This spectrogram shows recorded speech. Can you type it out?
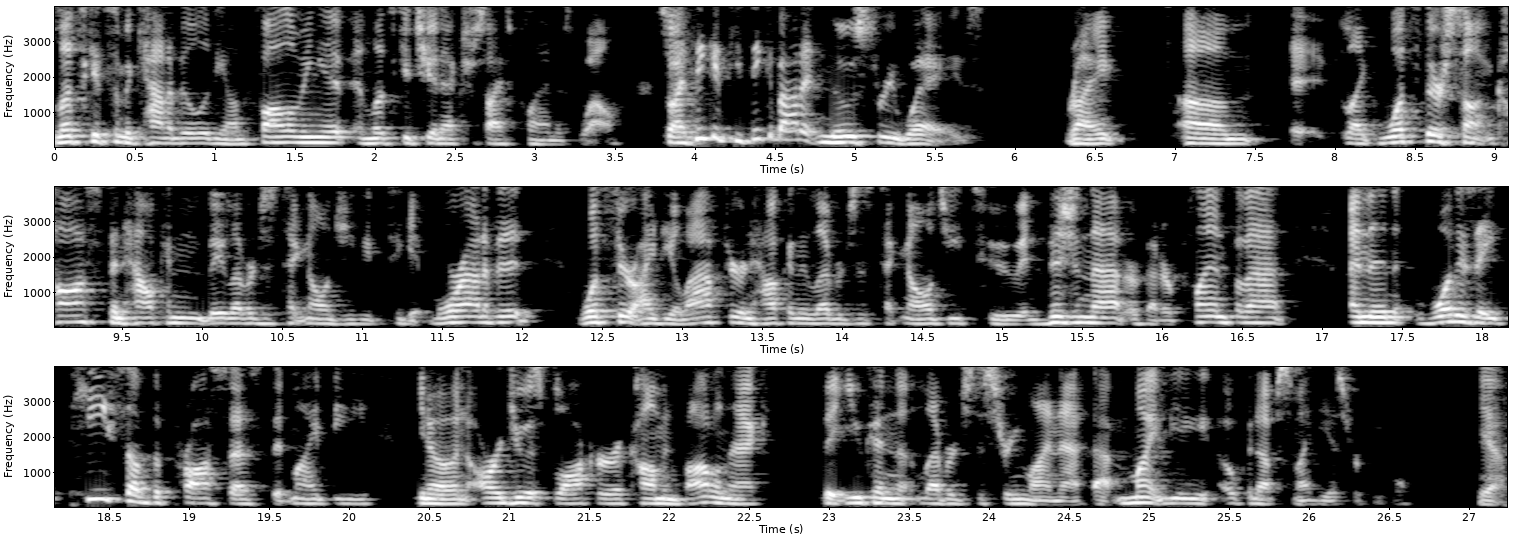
let's get some accountability on following it and let's get you an exercise plan as well. So I think if you think about it in those three ways, right? Um, like what's their sunk cost and how can they leverage this technology to get more out of it? What's their ideal after and how can they leverage this technology to envision that or better plan for that? And then what is a piece of the process that might be, you know, an arduous blocker, a common bottleneck that you can leverage to streamline that? That might be open up some ideas for people. Yeah,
